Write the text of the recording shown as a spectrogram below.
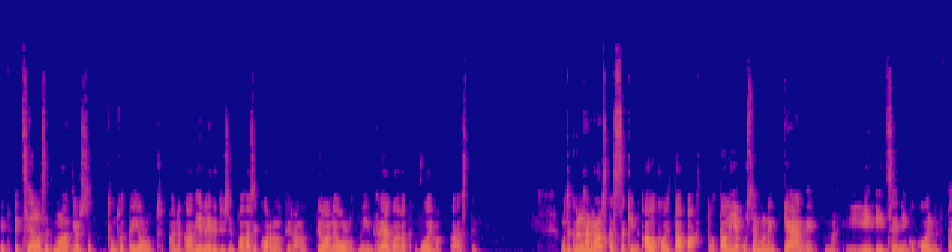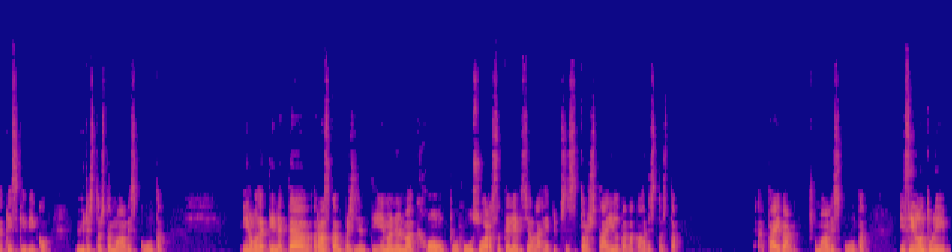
Et, et sellaiset maat, joissa tuntuu, että ei ollut ainakaan vielä erityisen paha se koronatilanne ollut, niin reagoivat voimakkaasti. Mutta kyllähän Ranskassakin alkoi tapahtua. Tämä oli joku semmoinen käänne. Mä itse niin koin, että tämä keskiviikko 11. maaliskuuta ilmoitettiin, että Ranskan presidentti Emmanuel Macron puhuu suorassa televisiolähetyksessä torstai-iltana 12. päivä maaliskuuta. Ja silloin tuli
